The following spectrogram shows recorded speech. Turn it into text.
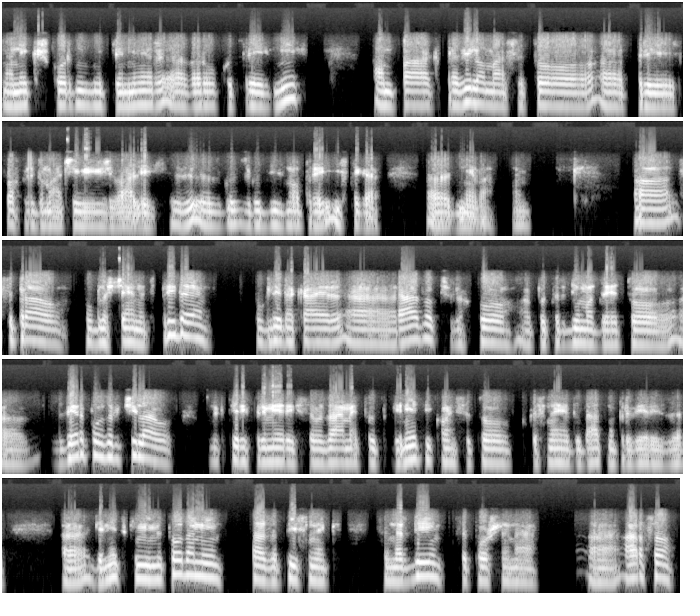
na nek škodni primer uh, v roku treh dni, ampak praviloma se to uh, pri, pri domačih živalih zgodi znotraj istega uh, dneva. Uh, se pravi, oblaščenec pride, pogleda, kaj je uh, razlog, če lahko uh, potrdimo, da je to uh, zver povzročila. V nekaterih primerjih se vzame tudi genetiko in se to kasneje dodatno preveri z uh, genetskimi metodami. Ta zapisnik se naredi, se pošlje na uh, Arso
